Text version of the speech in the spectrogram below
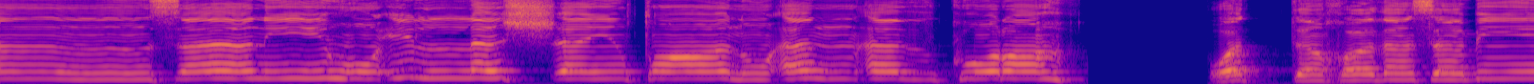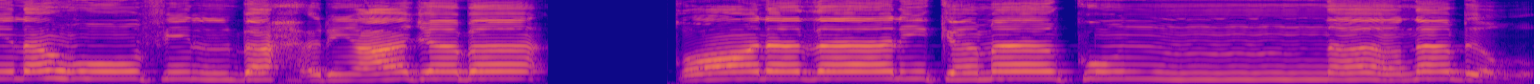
أنسانيه إلا الشيطان أن أذكره. واتخذ سبيله في البحر عجبا. قال ذلك ما كنا نبغ.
